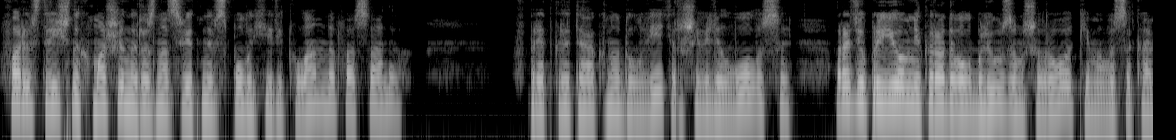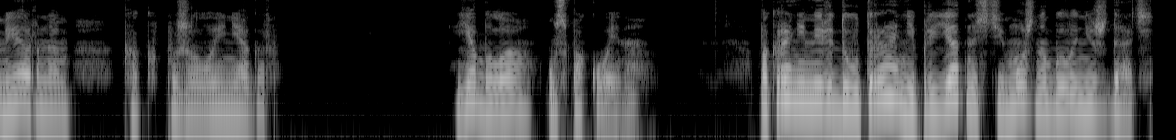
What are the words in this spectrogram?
фары встречных машин и разноцветные всполохи реклам на фасадах. В приоткрытое окно дул ветер, шевелил волосы, радиоприемник радовал блюзом широким и высокомерным, как пожилой негр я была успокоена. По крайней мере, до утра неприятностей можно было не ждать.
